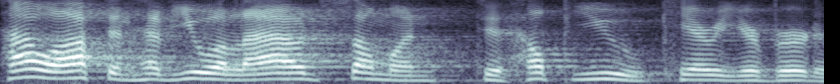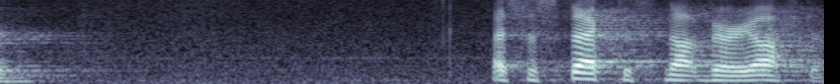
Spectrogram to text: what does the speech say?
How often have you allowed someone to help you carry your burden? I suspect not very often.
